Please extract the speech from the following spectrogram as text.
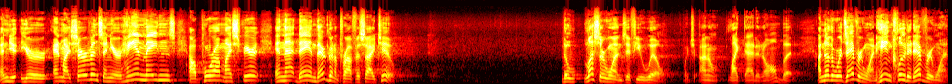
and your and my servants and your handmaidens i'll pour out my spirit in that day and they're going to prophesy too. The lesser ones if you will which i don't like that at all but in other words everyone. He included everyone.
